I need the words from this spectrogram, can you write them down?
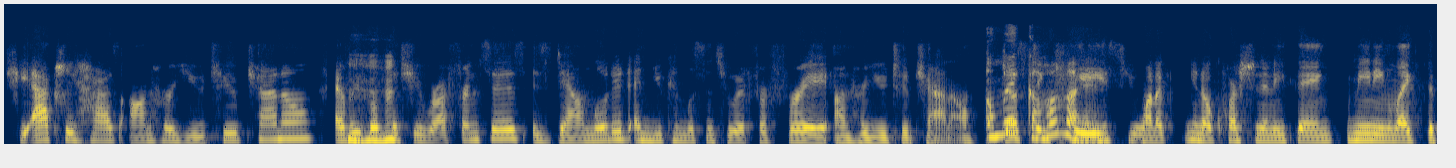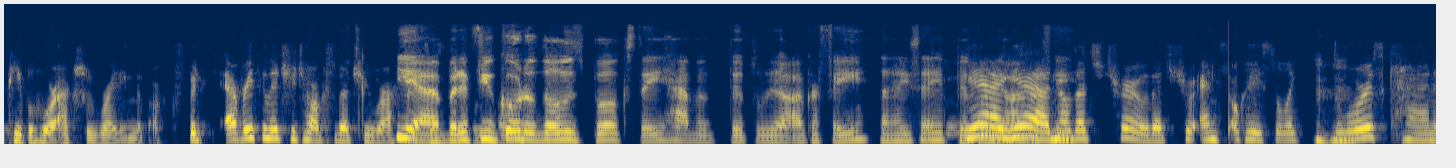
she actually has on her YouTube channel, every book Mhm. that she references is downloaded and you can listen to it for free on her YouTube channel. Oh my Just in case you want to, you know, question anything, meaning like the people who are actually writing the books. But everything that she talks about, she references. Yeah, but if you go to those books, they have a bibliography. That I say? Yeah, yeah, no, that's true. That's true. And okay, so like Mhm. Dolores Cannon,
